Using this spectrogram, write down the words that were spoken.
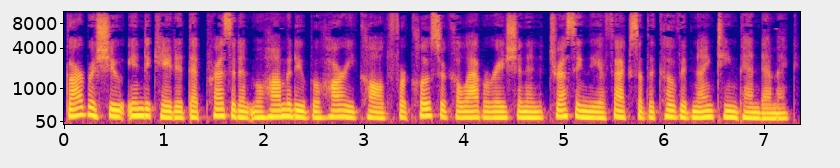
Garba Shehu indicated that President Muhammadu Buhari called for closer collaboration in addressing the effects of the COVID 19 pandemic.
